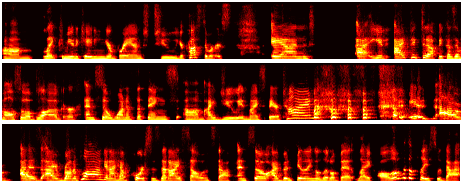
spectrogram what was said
um, like communicating your brand to your customers, and uh, you, I picked it up because I'm also a blogger, and so one of the things um, I do in my spare time is um, as I run a blog and I have courses that I sell and stuff. And so I've been feeling a little bit like all over the place with that.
